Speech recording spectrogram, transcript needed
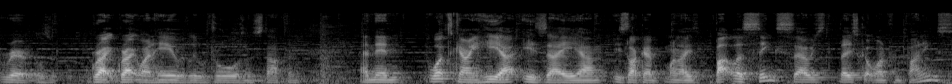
rare, it was a great great one here with little drawers and stuff, and and then what's going here is a um, is like a one of those butler sinks. So they just got one from Bunnings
